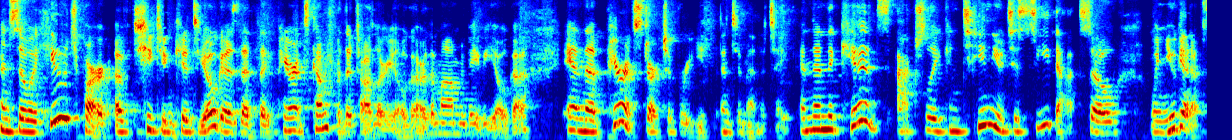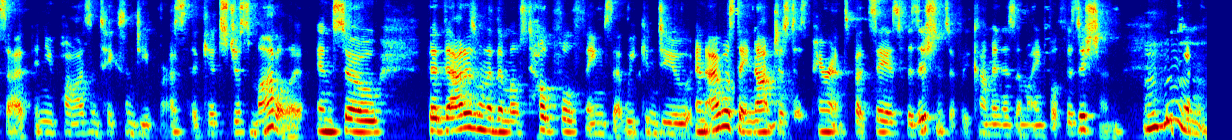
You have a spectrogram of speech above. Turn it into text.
And so, a huge part of teaching kids yoga is that the parents come for the toddler yoga or the mom and baby yoga, and the parents start to breathe and to meditate. And then the kids actually continue to see that. So, when you get upset and you pause and take some deep breaths, the kids just model it. And so, that that is one of the most helpful things that we can do and i will say not just as parents but say as physicians if we come in as a mindful physician mm-hmm. a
